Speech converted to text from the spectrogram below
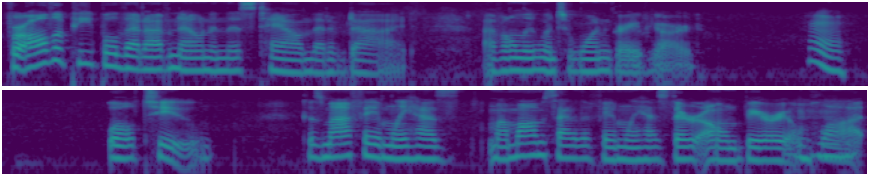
for all the people that i've known in this town that have died i've only went to one graveyard. Hmm. well two. Because my family has my mom's side of the family has their own burial plot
